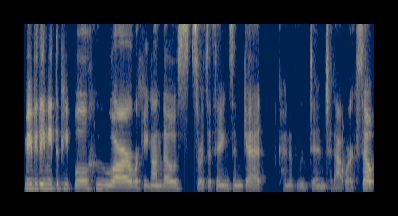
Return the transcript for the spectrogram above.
maybe they meet the people who are working on those sorts of things and get kind of looped into that work. So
